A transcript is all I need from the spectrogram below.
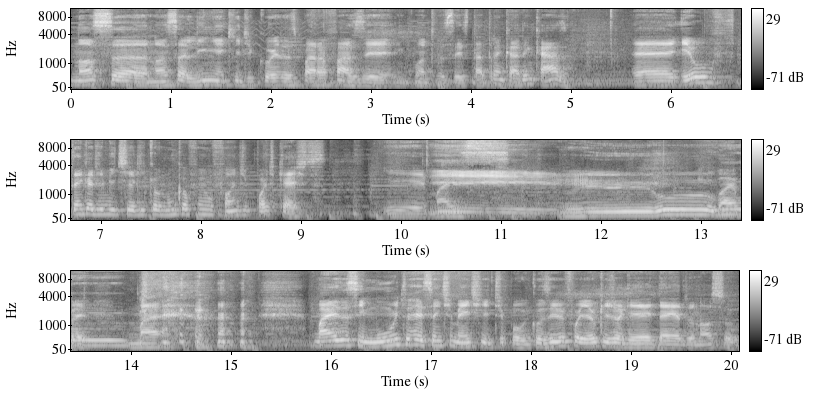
nossa, nossa linha aqui de coisas para fazer enquanto você está trancado em casa, é, eu tenho que admitir aqui que eu nunca fui um fã de podcasts. E, mas. Uh, vai pra aí. Mas, mas, assim, muito recentemente, tipo, inclusive foi eu que joguei a ideia do nosso,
